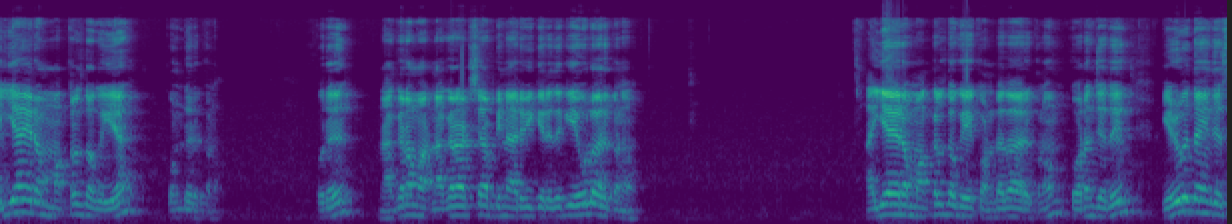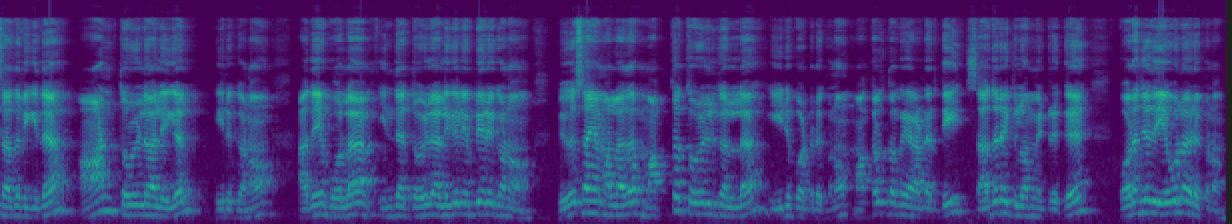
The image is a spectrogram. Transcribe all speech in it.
ஐயாயிரம் மக்கள் தொகையை கொண்டு இருக்கணும் ஒரு நகரமா நகராட்சி அப்படின்னு அறிவிக்கிறதுக்கு எவ்வளோ இருக்கணும்? ஐயாயிரம் மக்கள் தொகையை கொண்டதா இருக்கணும். குறைஞ்சது எழுபத்தைந்து சதவிகித ஆண் தொழிலாளிகள் இருக்கணும். அதே போல இந்த தொழிலாளிகள் எப்படி இருக்கணும்? விவசாயம் அல்லாத மற்ற தொழில்களில் ஈடுபட்டிருக்கணும். மக்கள் தொகை அடர்த்தி சதுர கிலோமீட்டருக்கு குறைஞ்சது எவ்வளவு இருக்கணும்?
